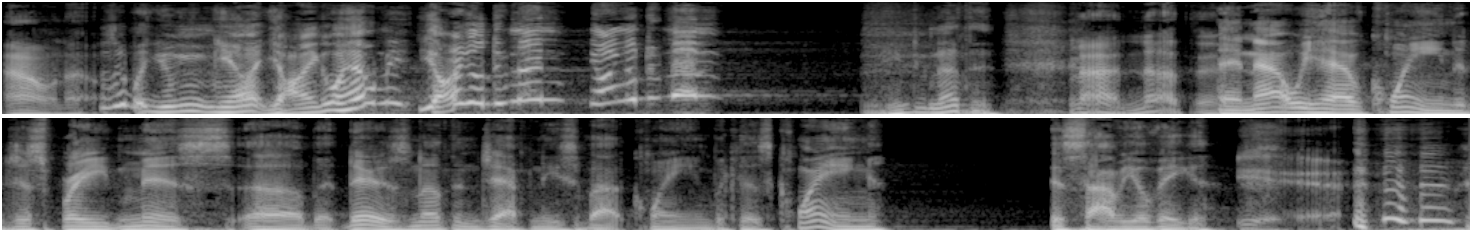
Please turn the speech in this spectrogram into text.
I don't know. But you, y'all, y'all ain't gonna help me. Y'all ain't gonna do nothing. Y'all ain't gonna do nothing. He do nothing. Not nothing. And now we have Queen that just sprayed miss. Uh, but there is nothing Japanese about Queen because Queen is Savio Vega. yeah.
